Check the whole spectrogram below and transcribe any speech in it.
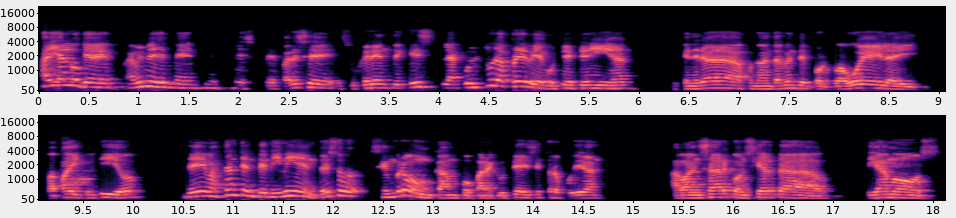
Hay algo que a mí me, me- me- me parece sugerente, que es la cultura previa que ustedes tenían, generada fundamentalmente por tu abuela y papá y tu tío, de bastante entendimiento. Eso sembró un campo para que ustedes esto lo pudieran avanzar con cierta, digamos,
